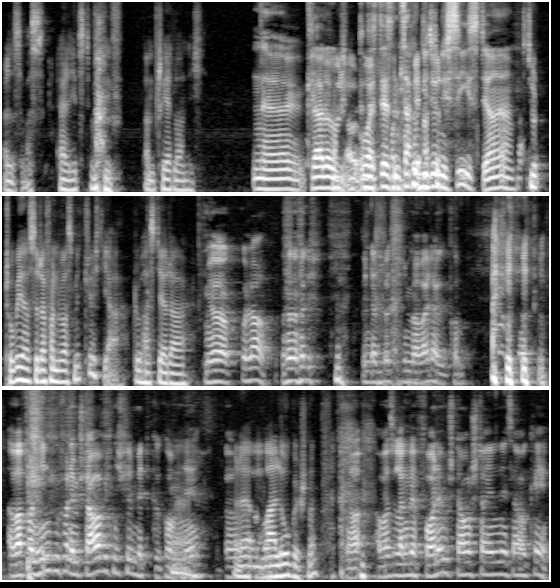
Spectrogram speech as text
also sowas erlebst du beim, beim Triathlon nicht. Na, klar, du, Und- das, das sind Sachen, Tobi, die du du- nicht siehst, ja, ja. Hast du, Tobi, hast du davon was mitgekriegt? Ja, du hast ja da. Ja, klar. Ich bin dann plötzlich nicht mehr weitergekommen. Aber von hinten, von dem Stau, habe ich nicht viel mitgekommen. Ja. Ne? Ähm, Ja, war logisch, ne? ja, aber solange wir vorne im Stau stehen, ist er okay.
